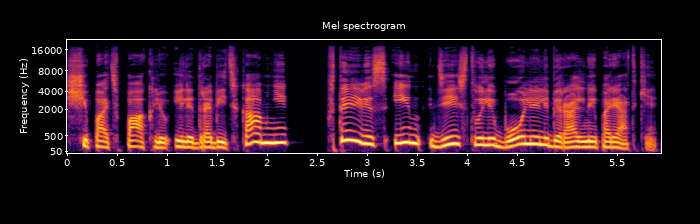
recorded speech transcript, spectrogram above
щипать паклю или дробить камни, в Тейвис-Ин действовали более либеральные порядки.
